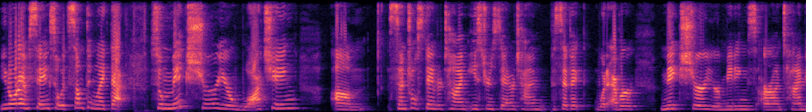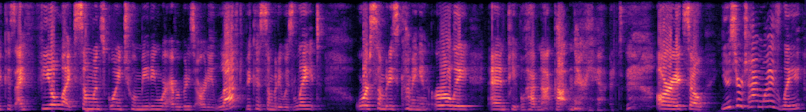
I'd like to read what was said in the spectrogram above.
You know what I'm saying? So it's something like that. So make sure you're watching um, Central Standard Time, Eastern Standard Time, Pacific, whatever. Make sure your meetings are on time because I feel like someone's going to a meeting where everybody's already left because somebody was late or somebody's coming in early and people have not gotten there yet. All right, so use your time wisely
